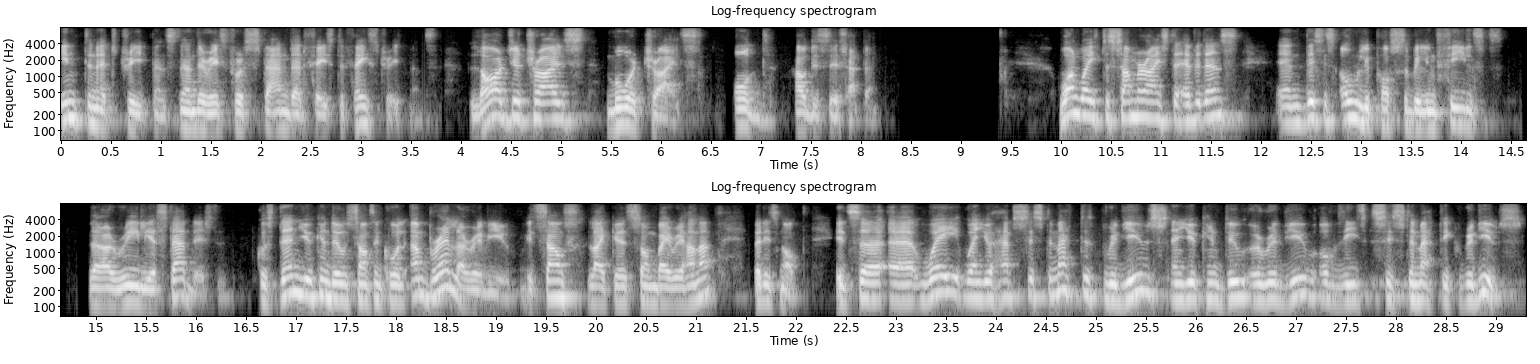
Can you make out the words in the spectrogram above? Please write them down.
internet treatments than there is for standard face-to-face -face treatments. Larger trials, more trials. Odd, how does this happen? One way to summarize the evidence, and this is only possible in fields that are really established, because then you can do something called umbrella review. It sounds like a song by Rihanna, but it's not. It's a, a, way when you have systematic reviews and you can do a review of these systematic reviews.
